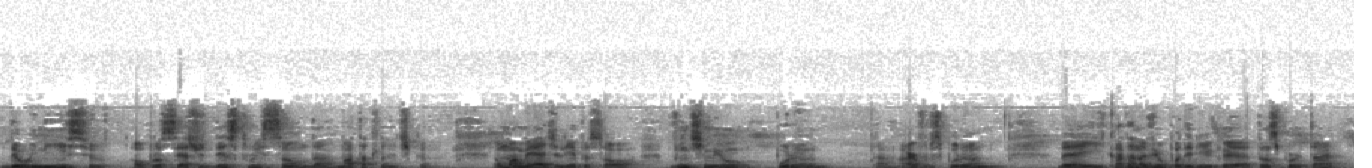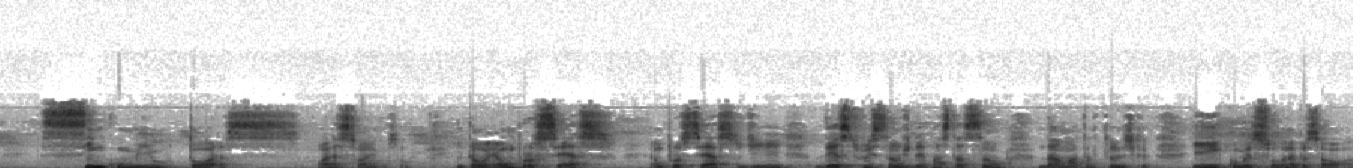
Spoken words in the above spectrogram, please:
deu início ao processo de destruição da Mata Atlântica. É uma média ali, pessoal, 20 mil por ano, tá? árvores por ano, né? e cada navio poderia é, transportar 5 mil toras. Olha só, hein, pessoal. Então, é um processo é um processo de destruição, de devastação da Mata Atlântica. E começou, né, pessoal,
